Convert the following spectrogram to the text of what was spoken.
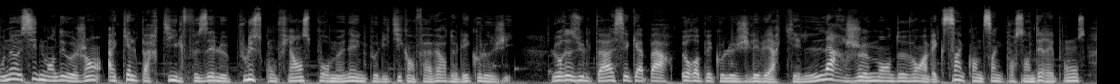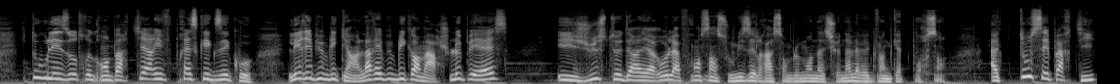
On a aussi demandé aux gens à quel parti ils faisaient le plus confiance pour mener une politique en faveur de l'écologie. Le résultat, c'est qu'à part Europe Écologie Les Verts, qui est largement devant avec 55% des réponses, tous les autres grands partis arrivent presque ex aequo. Les Républicains, La République En Marche, le PS, et juste derrière eux, la France Insoumise et le Rassemblement National avec 24%. À tous ces partis,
